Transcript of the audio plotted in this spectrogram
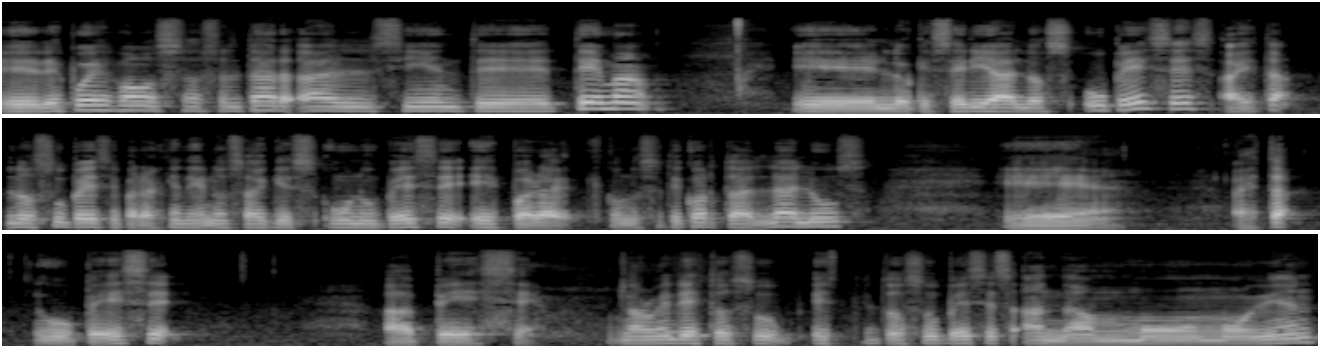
Eh, después vamos a saltar al siguiente tema, eh, lo que sería los UPS. Ahí está, los UPS, para la gente que no sabe qué es un UPS, es para cuando se te corta la luz, ahí está, UPS, APS. Normalmente estos, estos UPS andan muy, muy bien.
